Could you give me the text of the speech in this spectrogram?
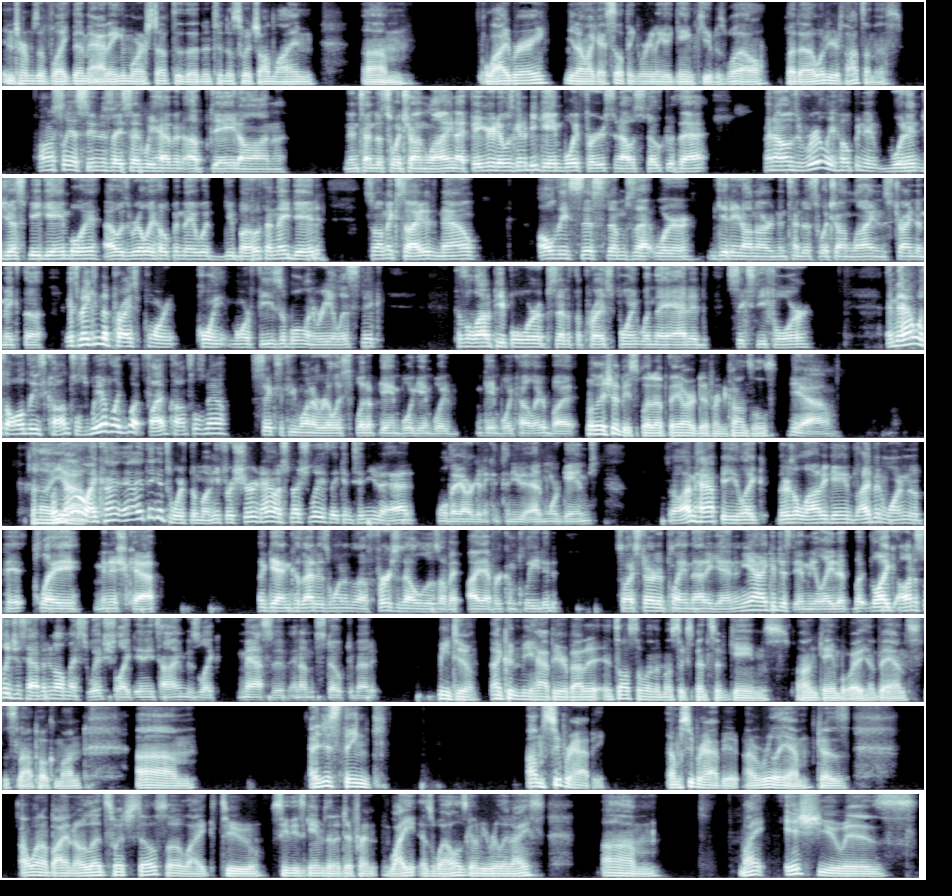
in terms of like them adding more stuff to the Nintendo Switch Online um library? You know, like I still think we're gonna get GameCube as well. But uh, what are your thoughts on this? Honestly, as soon as they said we have an update on Nintendo Switch Online. I figured it was going to be Game Boy first, and I was stoked with that. And I was really hoping it wouldn't just be Game Boy. I was really hoping they would do both, and they did. So I'm excited now. All these systems that we're getting on our Nintendo Switch Online is trying to make the it's making the price point point more feasible and realistic. Because a lot of people were upset at the price point when they added 64. And now with all these consoles, we have like what five consoles now? Six if you want to really split up Game Boy, Game Boy, Game Boy Color. But Well, they should be split up. They are different consoles. yeah, Uh, yeah. no, I kind I think it's worth the money for sure now, especially if they continue to add. Well, they are going to continue to add more games, so I'm happy. Like, there's a lot of games I've been wanting to pay, play Minish Cap again because that is one of the first Zeldas I've, I ever completed. So I started playing that again, and yeah, I could just emulate it. But like honestly, just having it on my Switch like anytime is like massive, and I'm stoked about it. Me too. I couldn't be happier about it. It's also one of the most expensive games on Game Boy Advance. It's not Pokemon. Um, I just think I'm super happy. I'm super happy. I really am because I want to buy an OLED Switch still. So like to see these games in a different light as well is going to be really nice. Um, my issue is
